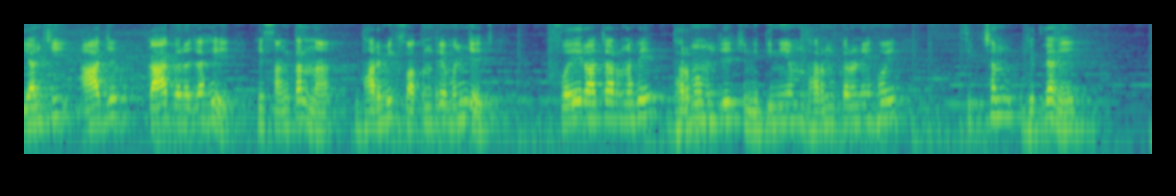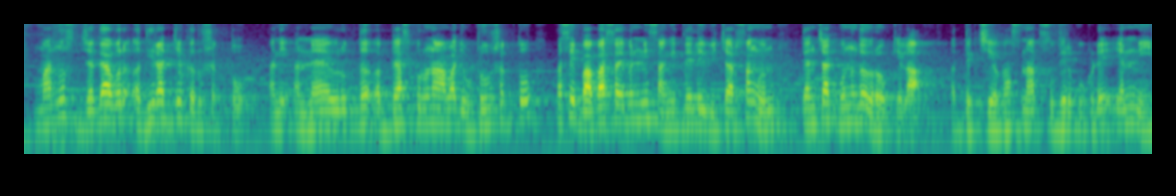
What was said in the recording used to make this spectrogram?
यांची आज का गरज आहे हे सांगताना धार्मिक स्वातंत्र्य म्हणजेच स्वैराचार नव्हे धर्म म्हणजेच नीतिनियम धारण करणे होय. शिक्षण घेतल्याने माणूस जगावर अधिराज्य करू शकतो आणि अन्यायाविरुद्ध अभ्यासपूर्ण आवाज उठवू शकतो असे बाबासाहेबांनी सांगितलेले विचार सांगून त्यांचा गुणगौरव केला. अध्यक्षीय भाषणात सुधीर कुकडे यांनी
